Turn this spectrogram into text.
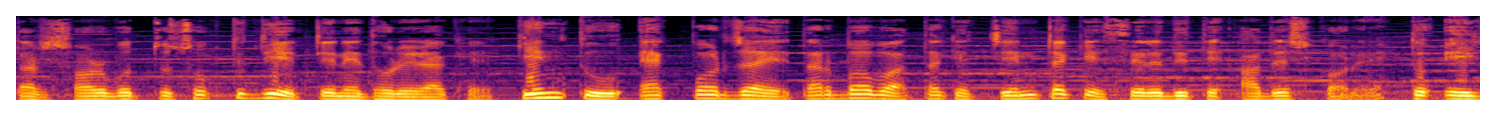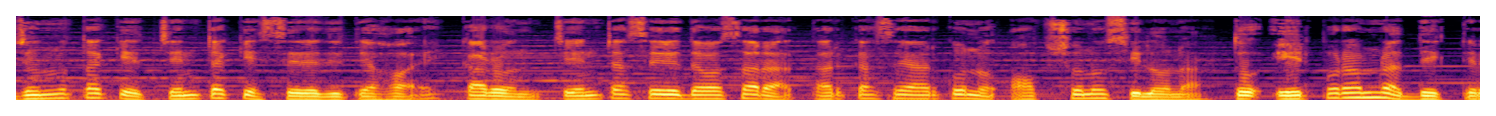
তার সর্বোচ্চ শক্তি দিয়ে টেনে ধরে রাখে। কিন্তু এক পর্যায়ে তার বাবা তাকে চেনটাকে ছেড়ে দিতে আদেশ করে। তো এই জন্য তাকে চেনটাকে ছেড়ে দিতে হয়। কারণ চেনটা ছেড়ে দেওয়া ছাড়া তার কাছে আর কোনো অপশনও ছিল না। তো এরপর আমরা দেখতে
